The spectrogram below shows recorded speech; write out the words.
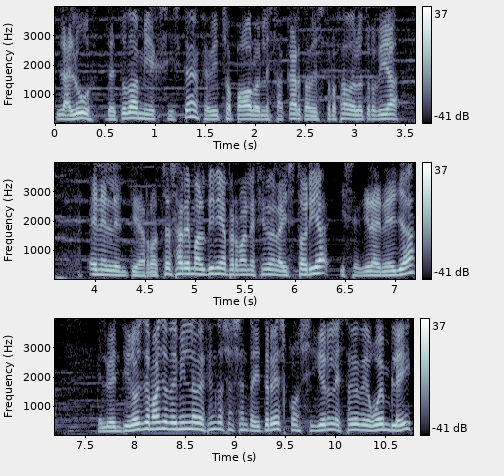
la luz de toda mi existencia, ha dicho Paolo en esa carta destrozado el otro día en el entierro. Cesare Maldini ha permanecido en la historia y seguirá en ella. El 22 de mayo de 1963 consiguió en el estadio de Wembley,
